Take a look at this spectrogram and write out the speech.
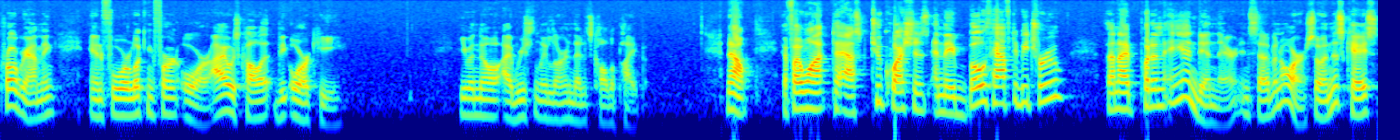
programming and for looking for an OR. I always call it the OR key, even though I recently learned that it's called a pipe. Now, if I want to ask two questions and they both have to be true, then I put an AND in there instead of an OR. So in this case,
